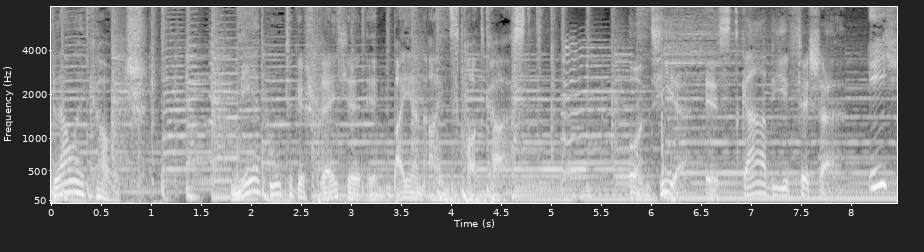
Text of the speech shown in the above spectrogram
blaue Couch. Mehr gute Gespräche im Bayern 1 Podcast. Und hier ist Gabi Fischer. Ich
